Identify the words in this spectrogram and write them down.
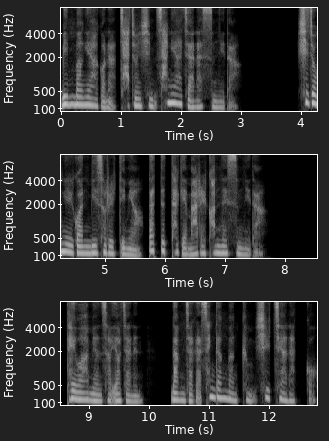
민망해하거나 자존심 상해하지 않았습니다. 시종일관 미소를 띠며 따뜻하게 말을 건넸습니다. 대화하면서 여자는 남자가 생각만큼 싫지 않았고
